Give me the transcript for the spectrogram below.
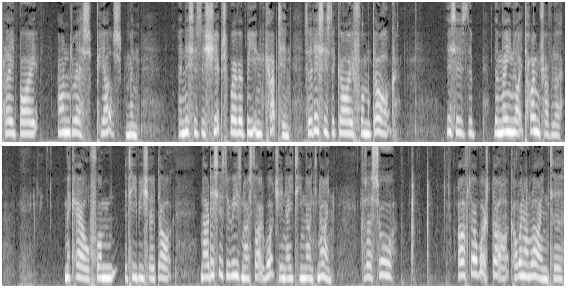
played by Andreas Pietschmann and this is the ship's weather-beaten captain. So this is the guy from Dark. This is the the main like time traveller, Mikkel from the TV show Dark. Now this is the reason I started watching 1899 because I saw after I watched Dark, I went online to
